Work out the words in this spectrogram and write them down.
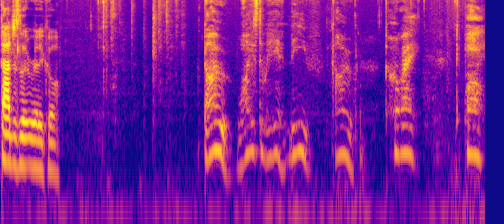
That just looked really cool. Go! Why are you still here? Leave. Go. Go away. Goodbye.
